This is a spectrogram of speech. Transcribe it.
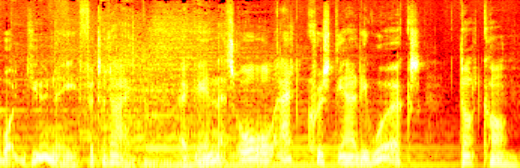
what you need for today. Again, that's all at ChristianityWorks.com.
